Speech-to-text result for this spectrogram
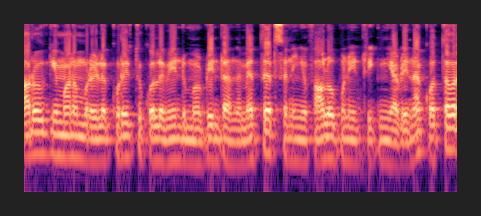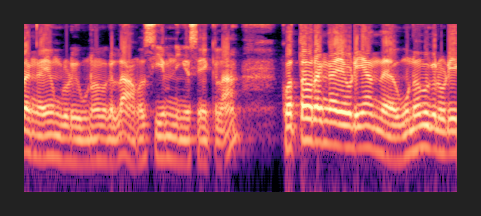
ஆரோக்கியமான முறையில் குறைத்து கொள்ள வேண்டும் அப்படின்ற அந்த மெத்தட்ஸை நீங்கள் ஃபாலோ பண்ணிட்டு இருக்கீங்க அப்படின்னா கொத்தவரங்காயை உங்களுடைய உணவுகளில் அவசியம் நீங்கள் சேர்க்கலாம். கொத்தவரங்காயோடைய அந்த உணவுகளுடைய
